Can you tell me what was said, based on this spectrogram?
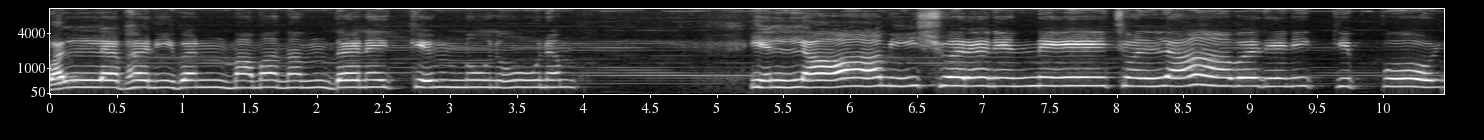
വല്ലഭനിവൻ മമ നന്ദനയ്ക്കെന്നു നൂനം. എല്ലാം ഈശ്വരൻ എന്നെ ചൊല്ലാവതെനിക്കിപ്പോൾ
